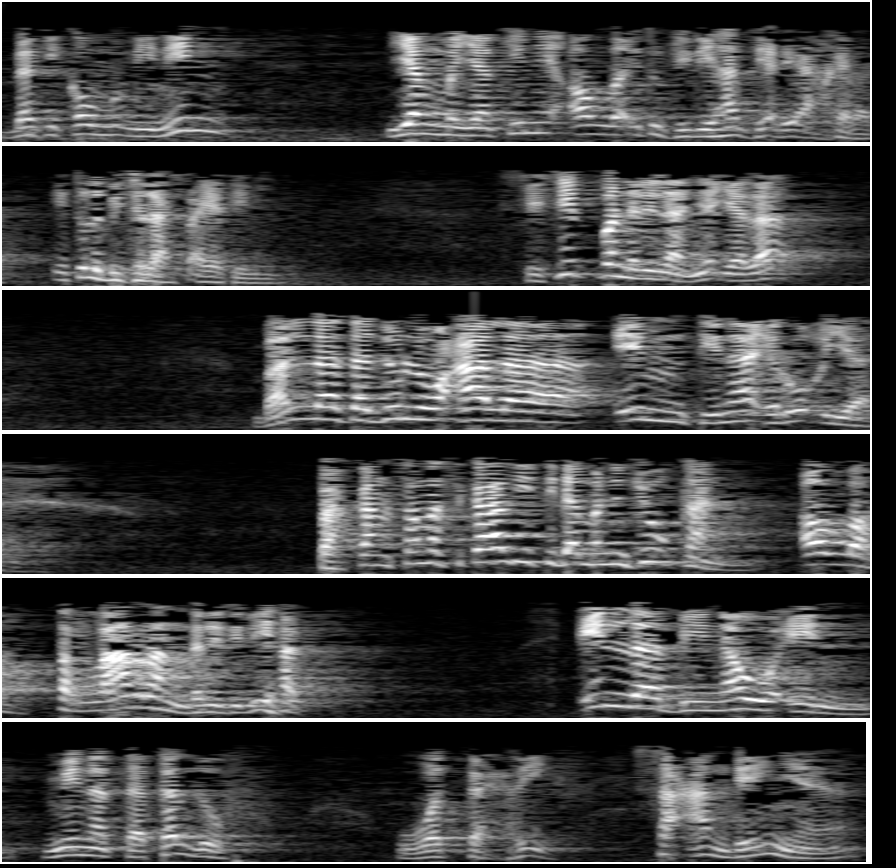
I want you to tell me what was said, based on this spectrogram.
bagi kaum mukminin yang meyakini Allah itu dilihat di hari akhirat. Itu lebih jelas ayat ini. Sisi pendalilannya ialah balla tadullu ala imtina'i ru'yah. Bahkan sama sekali tidak menunjukkan Allah terlarang dari dilihat illa binaw'in minat takalluf wa tahrif Seandainya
